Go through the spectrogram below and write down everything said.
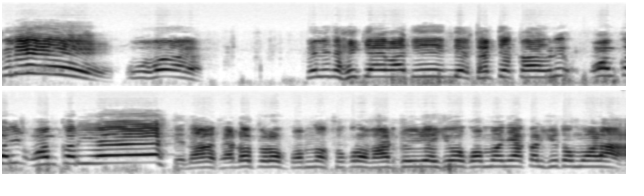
પેલી ઓવે પેલી નહીં કહેવાતી દે ધટકે કરી ઓમ કરી ઓમ કરીએ તે ના છેડો પેલો કોમનો છોકરો વાટ જોઈ રહ્યો છે કોમમાં ન્યા કરશું તો મોળા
